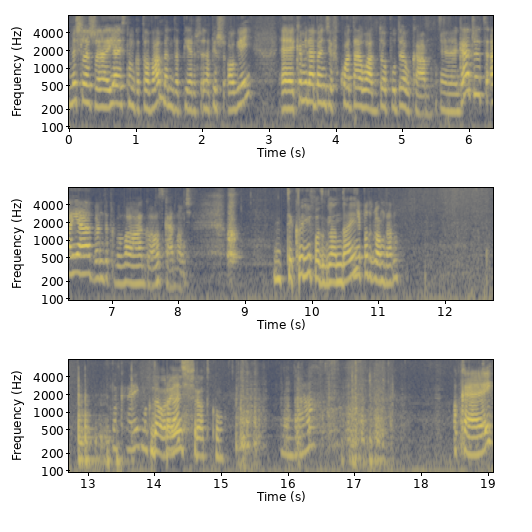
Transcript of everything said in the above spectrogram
Myślę, że ja jestem gotowa, będę pierwszy, na pierwszy ogień. E, Kamila będzie wkładała do pudełka e, gadżet, a ja będę próbowała go zgadnąć. Tylko nie podglądaj. Nie podglądam. Okej, mogę Dobra, wkładać? jest w środku. Dobra. Okej,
